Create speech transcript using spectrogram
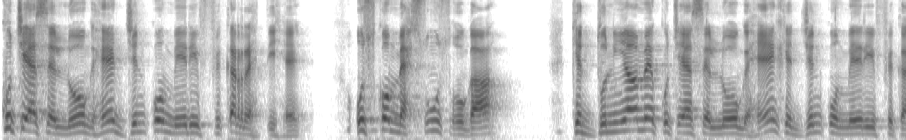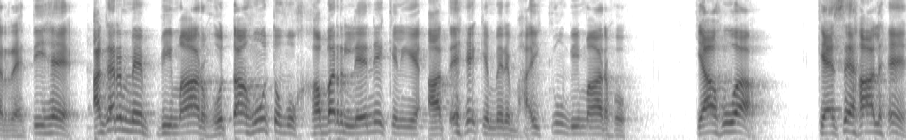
کچھ ایسے لوگ ہیں جن کو میری فکر رہتی ہے۔ اس کو محسوس ہوگا کہ دنیا میں کچھ ایسے لوگ ہیں کہ جن کو میری فکر رہتی ہے۔ اگر میں بیمار ہوتا ہوں تو وہ خبر لینے کے لیے آتے ہیں کہ میرے بھائی کیوں بیمار ہو۔ کیا ہوا؟ کیسے حال ہیں؟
